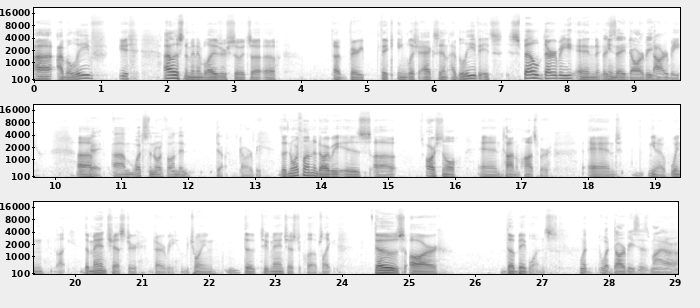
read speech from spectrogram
Uh, I believe it, I listen to Men in Blazers, so it's a, a a very thick English accent. I believe it's spelled Derby and They say Derby? Derby. Uh, Okay. Um, what's the North London? Der- Derby. The North London Derby is uh, Arsenal and Tottenham Hotspur, and you know when like the Manchester Derby between the two Manchester clubs, like those are the big ones. What what derbies is my uh,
